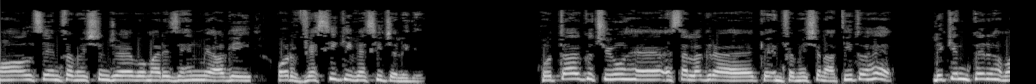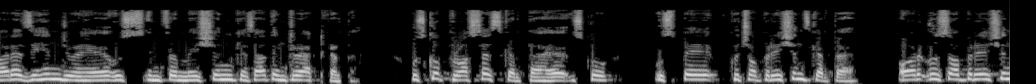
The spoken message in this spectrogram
ماحول سے انفارمیشن جو ہے وہ ہمارے ذہن میں آ گئی اور ویسی کی ویسی چلی گئی۔ ہوتا کچھ یوں ہے، ایسا لگ رہا ہے کہ انفارمیشن آتی تو ہے، لیکن پھر ہمارا ذہن جو ہے اس انفارمیشن کے ساتھ انٹریکٹ کرتا ہے۔ اس کو پروسیس کرتا ہے، اس کو، اس پہ کچھ آپریشن کرتا ہے۔ اور اس آپریشن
